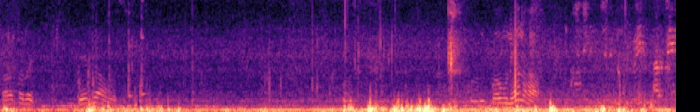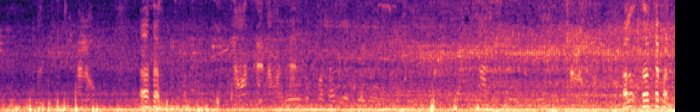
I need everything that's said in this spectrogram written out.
ఆ, Sir. Hello sir చెప్పండి.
